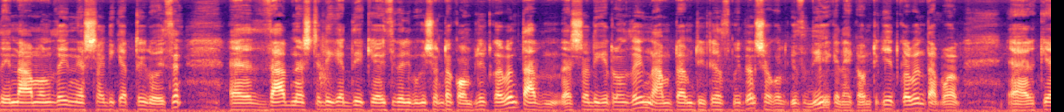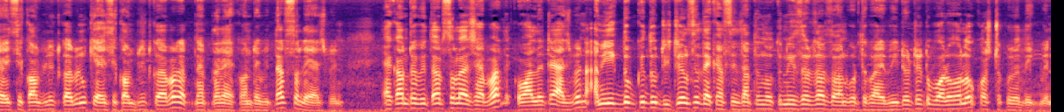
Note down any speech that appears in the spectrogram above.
যে- নাম অনুযায়ী ন্যাশনাল কার্ডটি রয়েছে। যার ন্যাশনাল কার্ড দিয়ে কেওয়াইসি ভেরিফিকেশনটা কমপ্লিট করবেন, তার আইডি অনুযায়ী নাম, টাম ডিটেলস মিটেলস সকল কিছু দিয়ে এখানে অ্যাকাউন্টটি ক্রিয়েট করবেন, তারপর আর কেওয়াইসি কমপ্লিট করবেন। কেওয়াইসি কমপ্লিট করার পর আপনি আপনার অ্যাকাউন্টের ভিতর চলে আসবেন। অ্যাকাউন্টের ভিতর চলে আসে আবার ওয়ালেটে আসবেন আমি একদম কিন্তু ডিটেলসে দেখাচ্ছি যাতে নতুন ইউজাররা জয়েন করতে পারে। ভিডিওটা একটু বড় হলেও কষ্ট করে দেখবেন।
